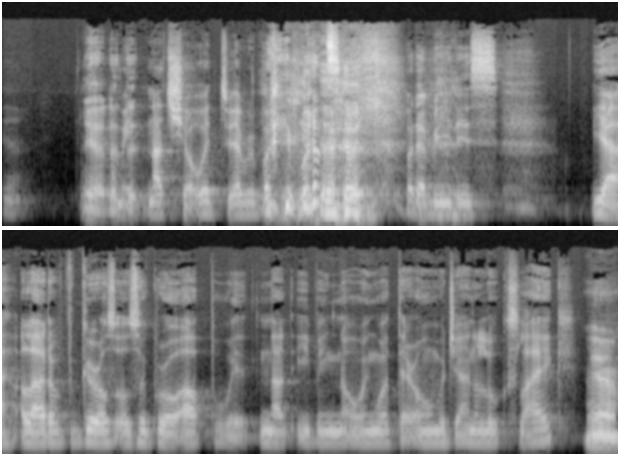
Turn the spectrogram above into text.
Yeah, Yeah, I that, mean that- not show it to everybody, but what I mean is. Yeah, a lot of girls also grow up with not even knowing what their own vagina looks like Yeah.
